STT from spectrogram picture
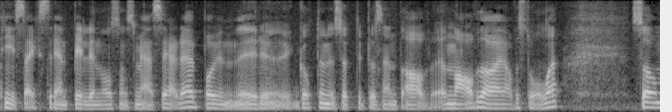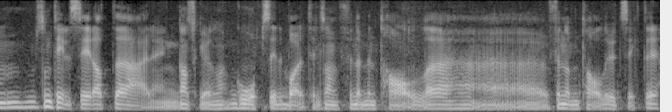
prisa ekstremt billig nå, sånn som jeg ser det, på under, godt under 70% av Nav, da, av stålet som, som, tilsier at det er en ganske god oppside bare til sånn fundamentale, uh, fundamentale utsikter.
